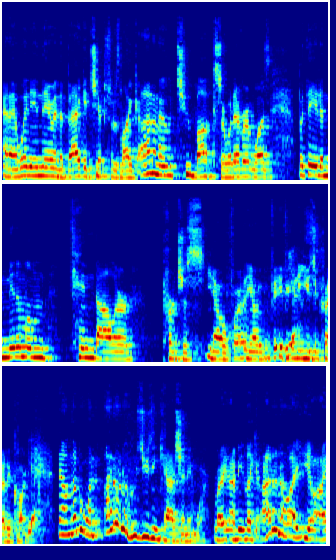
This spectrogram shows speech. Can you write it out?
and I went in there and the bag of chips was like I don't know two bucks or whatever it was, but they had a minimum ten dollar purchase, you know, for you know, if, you're going to use a credit card. Yeah. Now, number one, I don't know who's using cash anymore, right? I mean, like, I don't know. I you know, I,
